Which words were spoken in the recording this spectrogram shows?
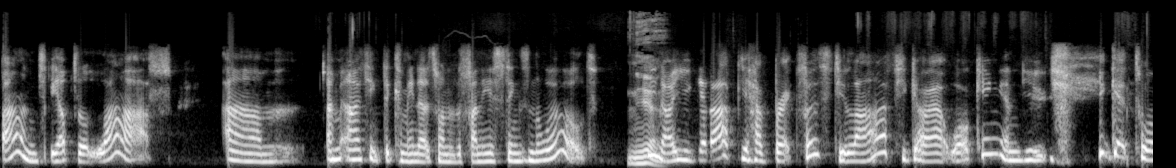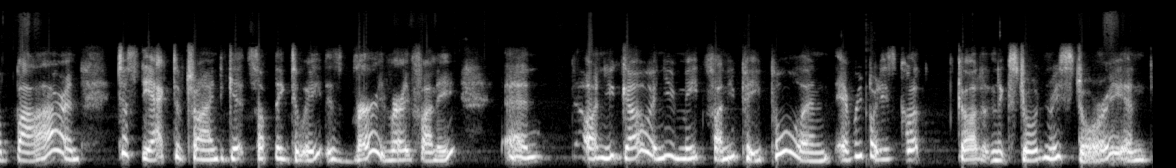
fun, to be able to laugh. Um, I mean, I think the Camino is one of the funniest things in the world. Yeah. You know, you get up, you have breakfast, you laugh, you go out walking, and you you get to a bar, and just the act of trying to get something to eat is very, very funny. And on you go, and you meet funny people, and everybody's got got an extraordinary story and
